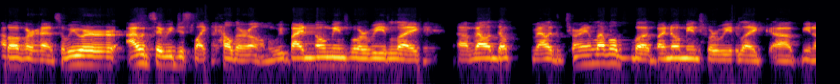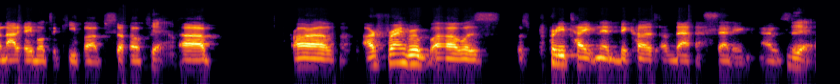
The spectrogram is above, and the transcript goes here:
above our head. So we were, I would say, we just like held our own. We by no means were we like uh, valedictorian level, but by no means were we like uh, you know not able to keep up. So yeah, uh, our our friend group uh, was was pretty tight knit because of that setting. I would say. Yeah.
